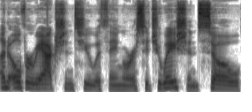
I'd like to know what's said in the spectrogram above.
an overreaction to a thing or a situation. So,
